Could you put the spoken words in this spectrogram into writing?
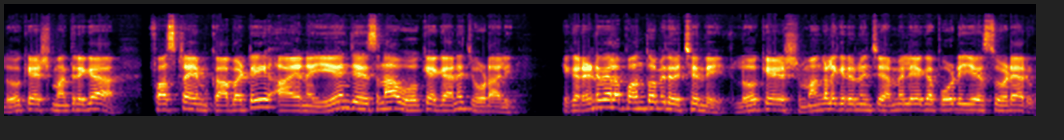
లోకేష్ మంత్రిగా ఫస్ట్ టైం కాబట్టి ఆయన ఏం చేసినా ఓకేగానే చూడాలి. ఇక రెండు వేల పంతొమ్మిది వచ్చింది. లోకేష్ మంగళగిరి నుంచి ఎమ్మెల్యేగా పోటీ చేసి చూడారు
